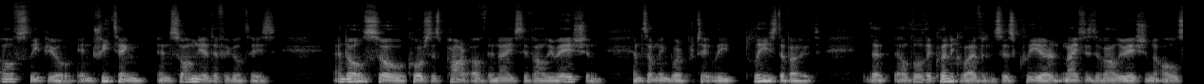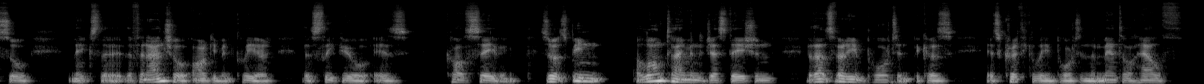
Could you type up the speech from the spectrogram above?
of Sleepio in treating insomnia difficulties. And also, of course, as part of the NICE evaluation, and something we're particularly pleased about, that although the clinical evidence is clear, NICE's evaluation also makes the, the financial argument clear that Sleepio is cost saving. So it's been a long time in the gestation, but that's very important because it's critically important that mental health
